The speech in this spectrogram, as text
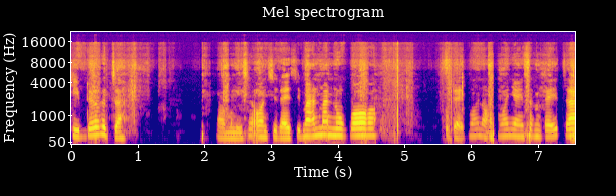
คลิปเด้อจ้ะว่ามือนี้สะออนสิได้สิมันมันนกบ่สิได้หัวหน่อยหัวใหญ่สำใดจ้า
